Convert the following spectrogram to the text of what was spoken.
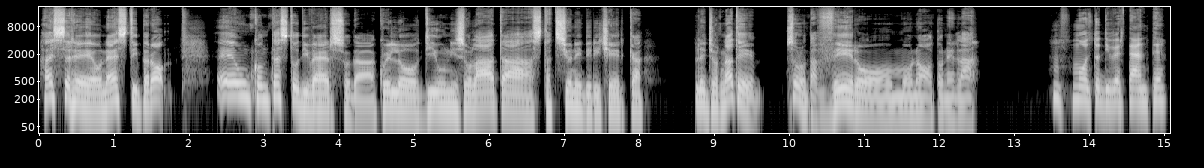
A essere onesti, però, è un contesto diverso da quello di un'isolata stazione di ricerca. Le giornate sono davvero monotone là. Molto divertente.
